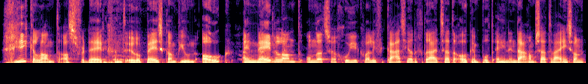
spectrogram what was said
Griekenland als verdedigend Europees kampioen ook. En Nederland, omdat ze een goede kwalificatie hadden gedraaid, zaten ook in pot 1. En daarom zaten wij in zo'n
